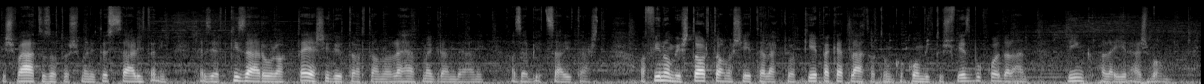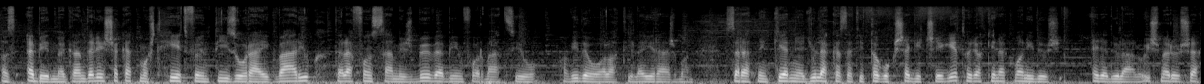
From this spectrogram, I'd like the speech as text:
és változatos menüt összeállítani, ezért kizárólag teljes időtartamra lehet megrendelni az ebédszállítást. A finom és tartalmas ételekről képeket láthatunk a konviktus Facebook oldalán, link a leírásban. Az ebéd megrendeléseket most hétfőn 10 óráig várjuk, telefonszám és bővebb információ a videó alatti leírásban. Szeretnénk kérni a gyülekezeti tagok segítségét, hogy akinek van idős egyedülálló ismerőse,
